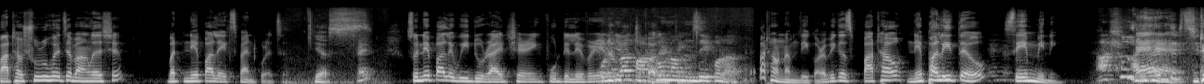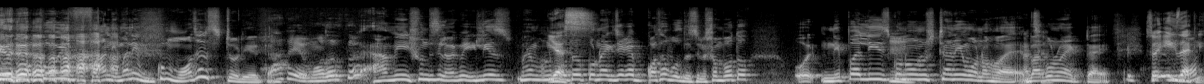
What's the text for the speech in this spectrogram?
পাঠাও শুরু হয়েছে বাংলাদেশে বাট নেপালে এক্সপ্যান্ড করেছে। সো নেপালে we do ride sharing food delivery Pathao নাম দিয়ে করা। বিকজ পাঠাও নেপালিতেও সেম মিনিং মানে খুব মজার স্টোরি এটা। আমি শুনতেছিলাম একবার ইলিয়াস মনে হয় কোনো এক জায়গায় কথা বলতেছিল সম্ভবত ওই নেপালিজ কোনো অনুষ্ঠানেই মনে হয় বা কোনো একটাই। সো এক্স্যাক্টলি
